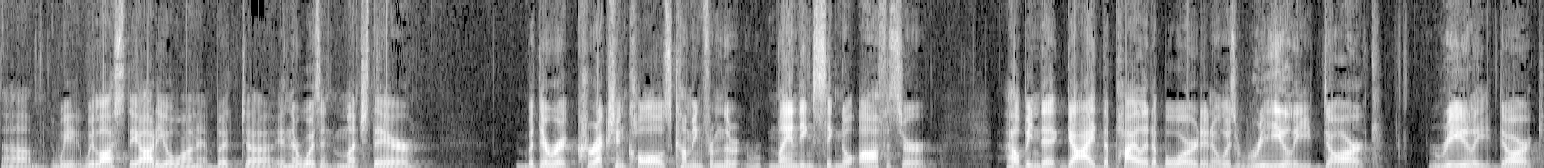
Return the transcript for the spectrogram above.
Um, we, we lost the audio on it, but, uh, and there wasn't much there. But there were correction calls coming from the landing signal officer, helping to guide the pilot aboard, and it was really dark, really dark.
